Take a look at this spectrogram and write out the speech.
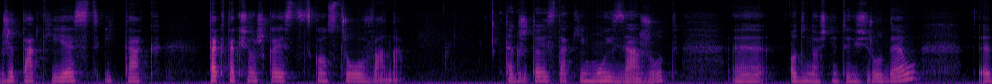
że tak jest i tak, tak ta książka jest skonstruowana. Także to jest taki mój zarzut e, odnośnie tych źródeł. E,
